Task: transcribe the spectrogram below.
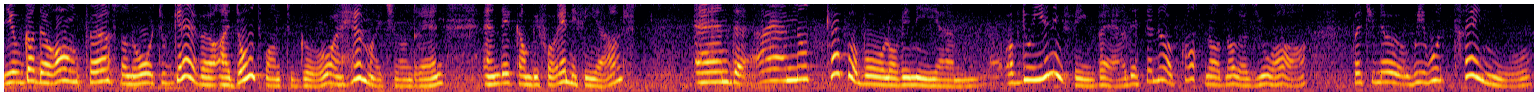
You've got the wrong person altogether. I don't want to go. I have my children, and they come before anything else and I am not capable of any um, of doing anything there. They say, no, of course not, not as you are, but you know, we would train you.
